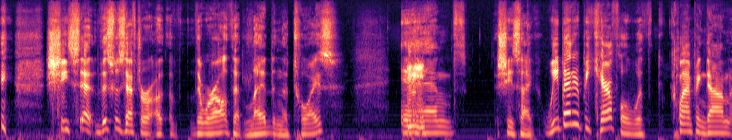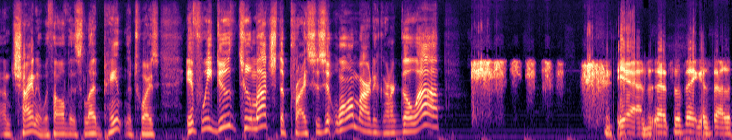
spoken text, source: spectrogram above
she said this was after uh, there were all that lead in the toys, and she's like, "We better be careful with." Clamping down on China with all this lead paint in the toys. If we do too much, the prices at Walmart are going to go up. yeah, that's the thing is uh,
